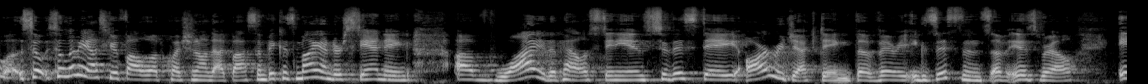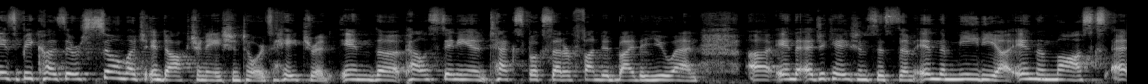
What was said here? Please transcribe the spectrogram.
Well, so, so let me ask you a follow up question on that, Bassem, because my understanding of why the Palestinians to this day are rejecting the very existence of Israel is because there's so much indoctrination towards hatred in the Palestinian textbooks that are funded by the UN, uh, in the education system, in the media, in the mosques, uh,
